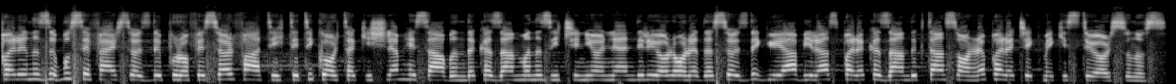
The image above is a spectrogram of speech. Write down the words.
Paranızı bu sefer sözde Profesör Fatih Tetik ortak işlem hesabında kazanmanız için yönlendiriyor. Orada sözde güya biraz para kazandıktan sonra para çekmek istiyorsunuz.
